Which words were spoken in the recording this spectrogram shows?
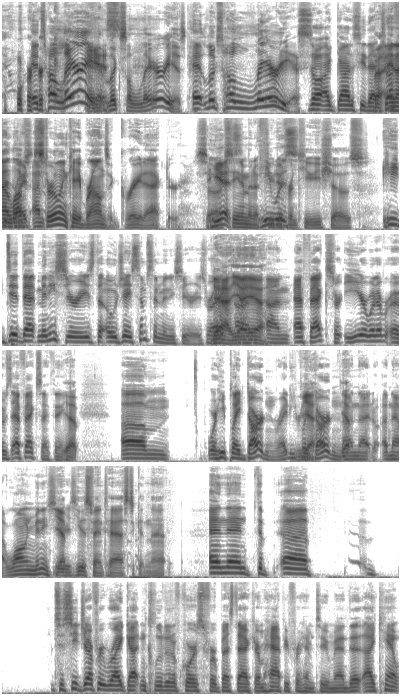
at work. It's hilarious. It looks hilarious. It looks hilarious. So I got to see that. But- and I love Wright, I'm- Sterling K. Brown's a great actor. So I've is. seen him in a He few was- different TV shows. he did that miniseries, the O.J. Simpson miniseries, right? Yeah, yeah, on, yeah. On FX or E or whatever. It was FX, I think. Yep. Um, where he played Darden, right? He played Yeah, Darden yep. on that on that long Yep. miniseries. He was fantastic in that. and then the uh, to see Jeffrey Wright got included, of course, for Best Actor. I'm happy for him too, man. I can't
